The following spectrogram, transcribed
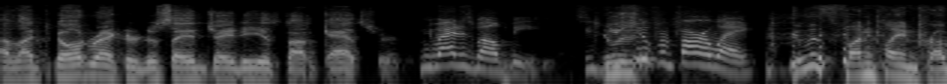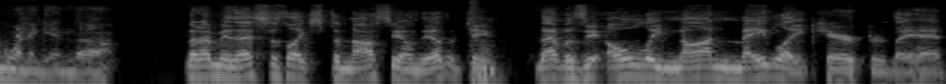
I'd like to go on record to say JD is not a caster. You might as well be. You you was- shoot from far away. it was fun playing Prugwin again though. But I mean, that's just like Stanasi on the other team. That was the only non melee character they had.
